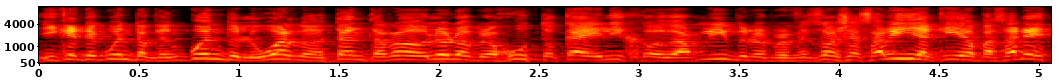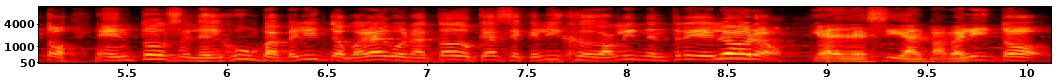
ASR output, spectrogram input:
Y que te cuento que encuentra el lugar donde está enterrado el oro, pero justo cae el hijo de Berlín. Pero el profesor ya sabía que iba a pasar esto. Entonces le dejó un papelito con algo anotado que hace que el hijo de Berlín entregue el oro. ¿Qué decía el papelito?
